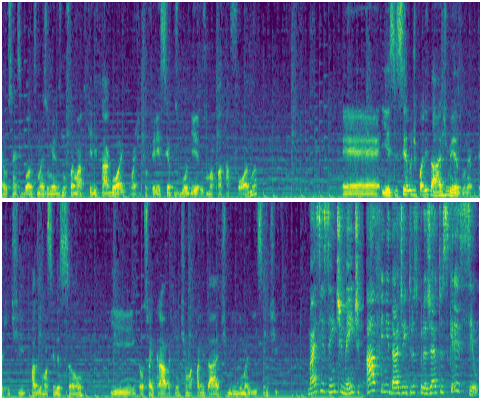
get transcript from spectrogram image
é, o Science Blogs mais ou menos no formato que ele está agora. Então a gente oferecia para os blogueiros uma plataforma é, e esse selo de qualidade mesmo, né? Porque a gente fazia uma seleção e então só entrava quem tinha uma qualidade mínima ali científica. Mais recentemente, a afinidade entre os projetos cresceu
